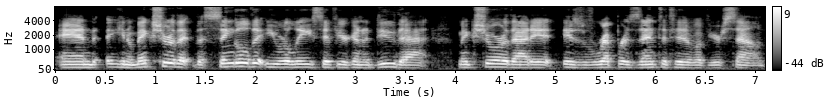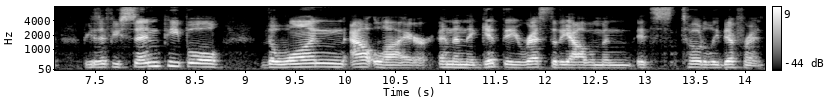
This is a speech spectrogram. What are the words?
and you know, make sure that the single that you release, if you're going to do that, make sure that it is representative of your sound. Because if you send people the one outlier and then they get the rest of the album and it's totally different,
